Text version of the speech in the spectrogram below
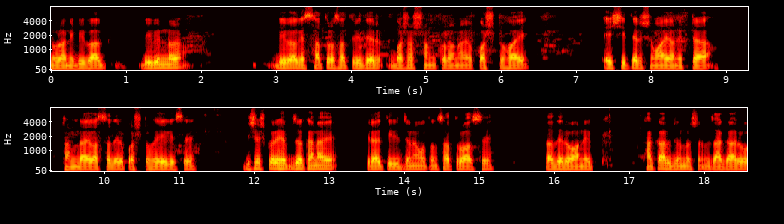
নুরানি বিভাগ, বিভিন্ন বিভাগের ছাত্রছাত্রীদের বসার সংকলনে কষ্ট হয়। এই শীতের সময় অনেকটা ঠান্ডায় বাচ্চাদের কষ্ট হয়ে গেছে। বিশেষ করে হেফজখানায় প্রায় তিরিশ জনের মতন ছাত্র আছে। তাদেরও অনেক থাকার জন্য জায়গারও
